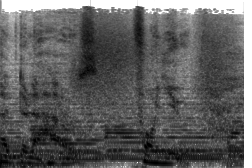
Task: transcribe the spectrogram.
prep de la house. For you.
